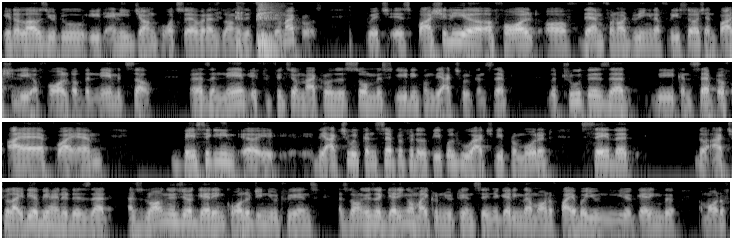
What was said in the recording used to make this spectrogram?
it allows you to eat any junk whatsoever as long as it fits your macros, which is partially a, a fault of them for not doing enough research and partially a fault of the name itself Whereas the name, if it fits your macros, is so misleading from the actual concept. The truth is that the concept of IIFYM, basically, uh, the actual concept of it, or the people who actually promote it, say that the actual idea behind it is that as long as you're getting quality nutrients, as long as you're getting your micronutrients in, you're getting the amount of fiber you need, you're getting the amount of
